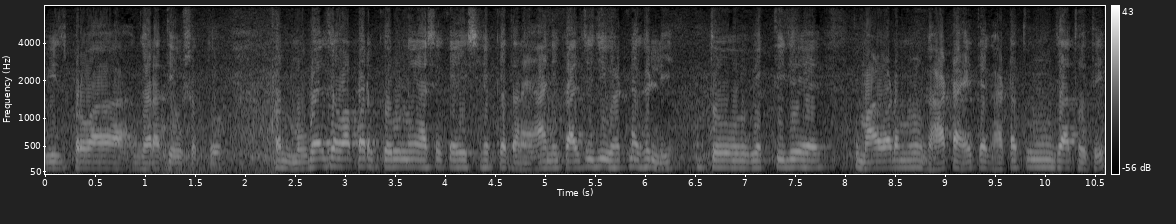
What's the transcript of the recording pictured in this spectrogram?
वीज प्रवाह घरात येऊ शकतो. पण मोबाईलचा वापर करू नये असे काही शक्यता नाही. आणि कालची जी घटना घडली तो व्यक्ती जे माळवाडा म्हणून घाट आहे त्या घाटातून जात होते.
